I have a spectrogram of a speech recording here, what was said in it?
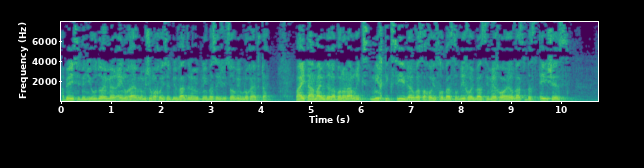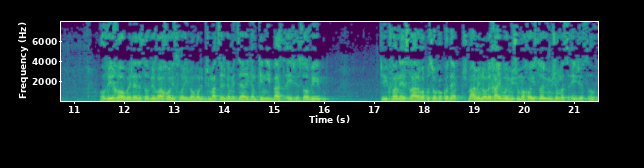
רבי יוסי בן יהודו אומר, אינו חייב לו משום אחוי סוי בלבד, זה לא מפני בס אשס אוביב, הוא לא חייב שתיים. מהי טעמה יהודי רבונון אמרי, מיכתי כסיב, ארבס אחוי סחו בס אביכו, בס אמכו, ארבס בס אשס. אביכו, בלדס אביכו, אחוי סחו אילומו, בשביל מה צריך גם את זה, הרי גם כן היא בס אשס אוביב, שהיא כבר נאסרה עליו בפסוק הקודם, שמע מינו לחייבוי משום אחוי סוי ומשום מסעי שסובי.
